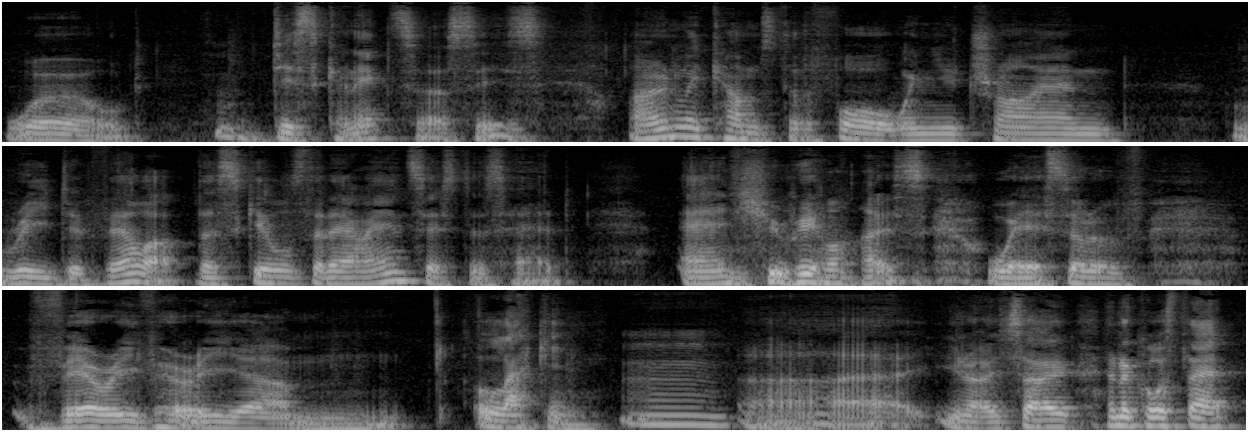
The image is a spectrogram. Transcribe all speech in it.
world hmm. disconnects us is only comes to the fore when you try and redevelop the skills that our ancestors had, and you realise we're sort of very, very um, lacking. Mm. Uh, you know, so and of course that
